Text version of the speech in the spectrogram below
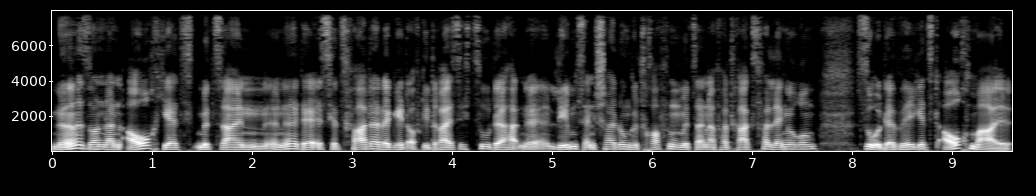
Ne? Sondern auch jetzt mit seinen, äh, ne, der ist jetzt Vater, der geht auf die 30 zu, der hat eine Lebensentscheidung getroffen mit seiner Vertragsverlängerung. So, der will jetzt auch mal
